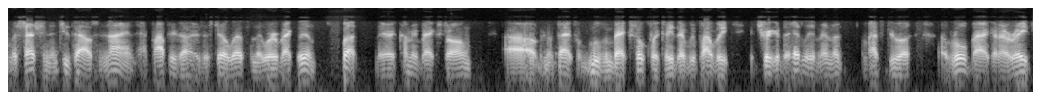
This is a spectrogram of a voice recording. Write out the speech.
recession in 2009. Our property values are still less than they were back then, but they're coming back strong. Uh, in fact, we're moving back so quickly that we probably triggered the Headlee Amendment. We'll have to do a, a rollback on our rates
